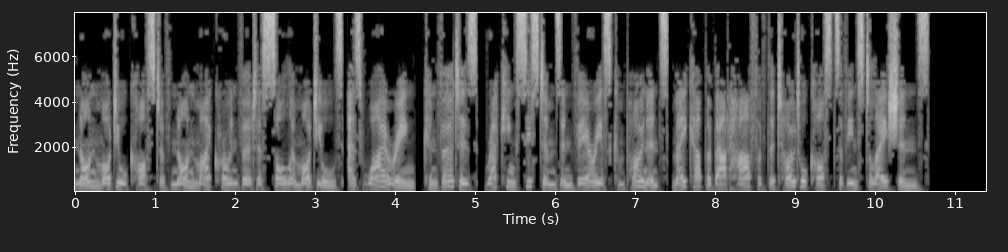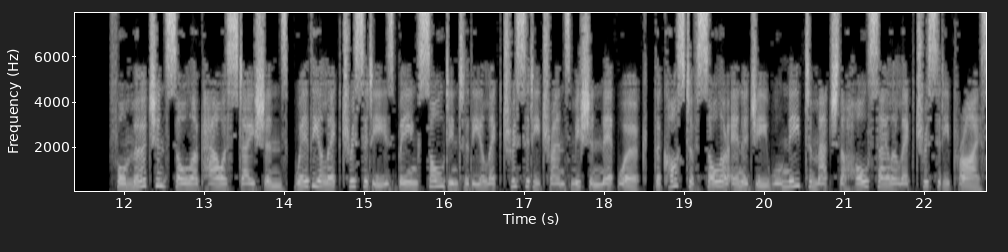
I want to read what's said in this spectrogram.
non-module cost of non-microinverter solar modules as wiring, converters, racking systems and various components make up about half of the total costs of installations. For merchant solar power stations, where the electricity is being sold into the electricity transmission network, the cost of solar energy will need to match the wholesale electricity price.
